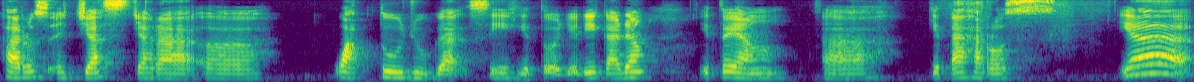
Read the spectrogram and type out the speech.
harus adjust secara eh, waktu juga sih gitu. Jadi kadang itu yang eh, kita harus ya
